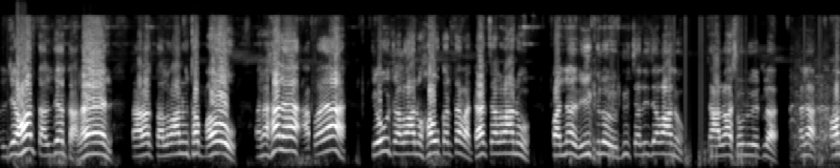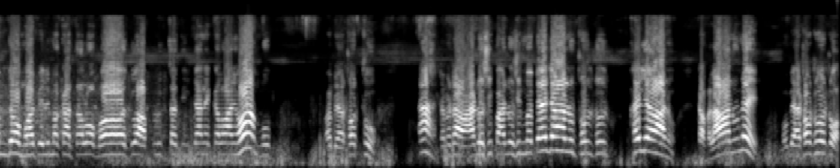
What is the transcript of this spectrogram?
તલજે હો, તલજે તલેન તારા તલવાનું છે બહુ. અને હા ને, આપણે કેવું ચાલવાનું? હવ કરતા વધારે ચાલવાનું. પંદર, વીસ કિલો રોજનું ચલી જવાનું. ચાલવા છોડું એટલે. અને આમ જો પેલી મકા ચાલો બધું આપણું જ છે ચિંતા નહીં કરવાની હો. હું બેઠો જ છું. હા તમે તાર આડોશી પાડોશી માં પહેરી જવાનું, થોડું થોડું ખાઈ લેવાનું. કભલાવાનું નહીં. હું બેઠો છું તો.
